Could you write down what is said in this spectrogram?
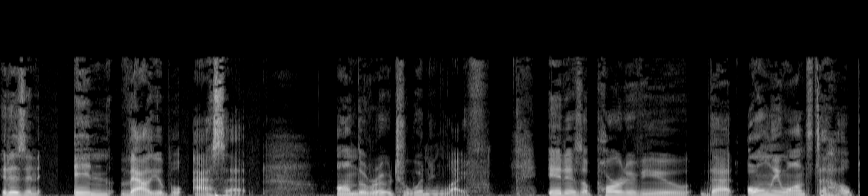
it is an invaluable asset on the road to winning life. It is a part of you that only wants to help,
